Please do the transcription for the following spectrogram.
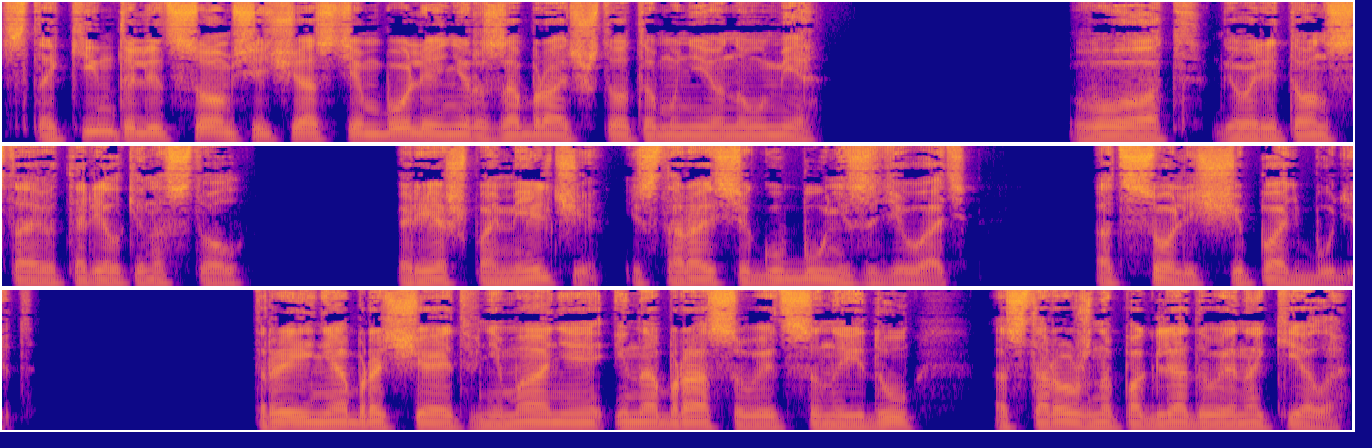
С таким-то лицом сейчас тем более не разобрать, что там у нее на уме. «Вот», — говорит он, ставя тарелки на стол, — «режь помельче и старайся губу не задевать. От соли щипать будет». Трей не обращает внимания и набрасывается на еду, осторожно поглядывая на Кела.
